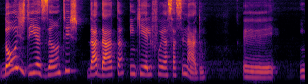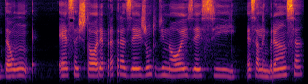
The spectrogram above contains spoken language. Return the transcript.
dois dias antes da data em que ele foi assassinado. É, então, essa história é para trazer junto de nós esse, essa lembrança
